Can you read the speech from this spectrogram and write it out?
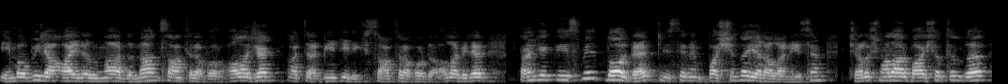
Immobile ayrılığının ardından santrafor alacak. Hatta bir değil iki santrafor da alabilir. Öncelikle ismi Dolberg listenin başında yer alan isim. Çalışmalar başlatıldı.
